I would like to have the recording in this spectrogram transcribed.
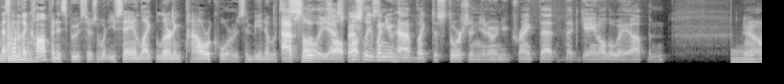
That's one of the confidence boosters, what you saying? Like learning power chords and being able to Absolutely, solve, yeah. solve Especially puzzles. when you have like distortion, you know, and you crank that that gain all the way up, and you know.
